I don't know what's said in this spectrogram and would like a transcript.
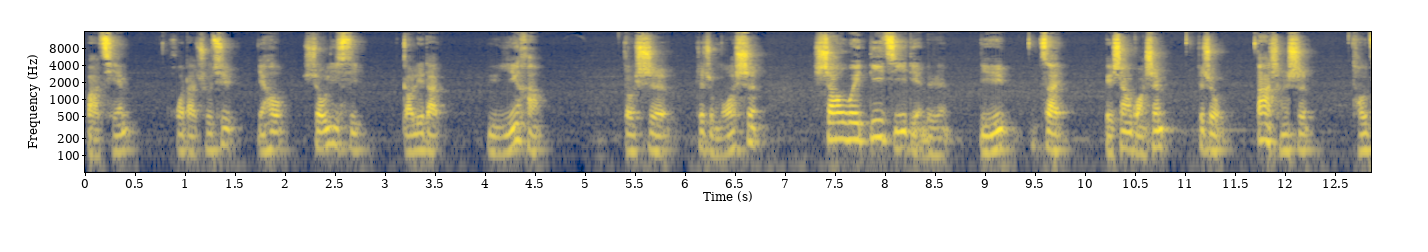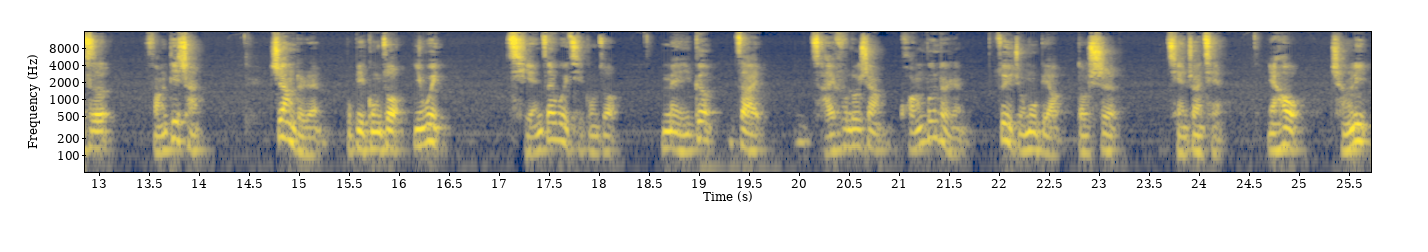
把钱豁贷出去，然后收利息。高利贷与银行都是这种模式，稍微低级一点的人，比如在北上广深这种大城市投资房地产，这样的人不必工作，因为钱在为其工作。每一个在财富路上狂奔的人，最终目标都是钱赚钱，然后成立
